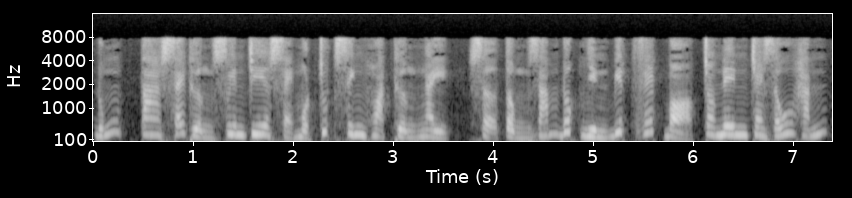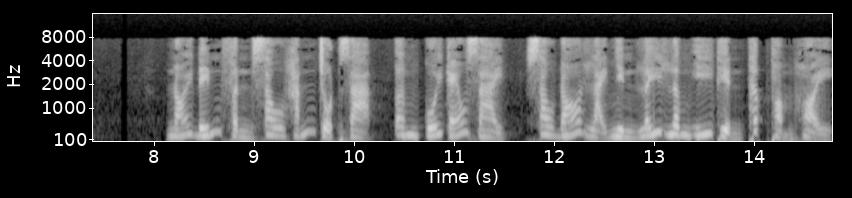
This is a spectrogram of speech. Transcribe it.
Đúng, ta sẽ thường xuyên chia sẻ một chút sinh hoạt thường ngày, sợ Tổng Giám Đốc nhìn biết vết bỏ cho nên che giấu hắn. Nói đến phần sau hắn trột dạ, âm cuối kéo dài, sau đó lại nhìn lấy Lâm Ý Thiển thấp thỏm hỏi.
